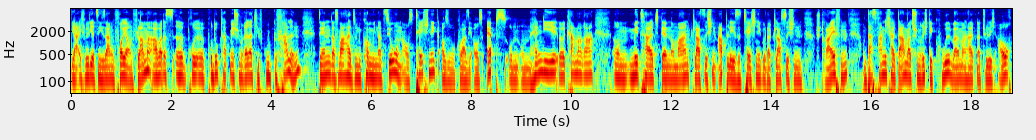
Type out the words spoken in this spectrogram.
ja, ich will jetzt nicht sagen Feuer und Flamme, aber das äh, Pro äh, Produkt hat mir schon relativ gut gefallen, denn das war halt so eine Kombination aus Technik, also quasi aus Apps und, und Handykamera ähm, mit halt der normalen klassischen Ablesetechnik oder klassischen Streifen. Und das fand ich halt damals schon richtig cool, weil man halt natürlich auch,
